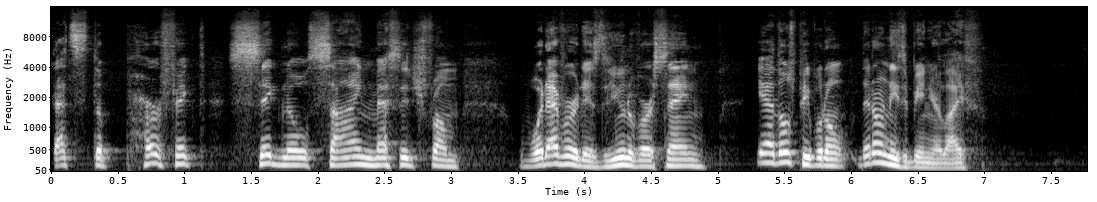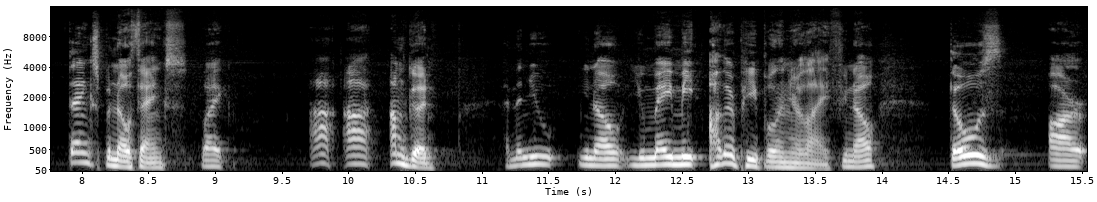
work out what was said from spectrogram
That's the perfect signal, sign, message from whatever it is, the universe saying, yeah, those people don't, they don't need to be in your life. Thanks, but no thanks. Like, I, I, I'm good. And then you, you know, you may meet other people in your life, you know, those are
